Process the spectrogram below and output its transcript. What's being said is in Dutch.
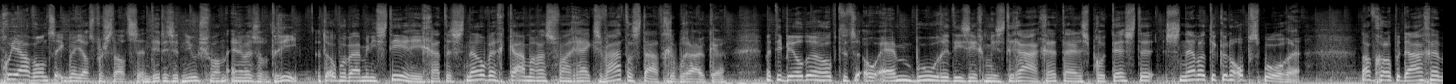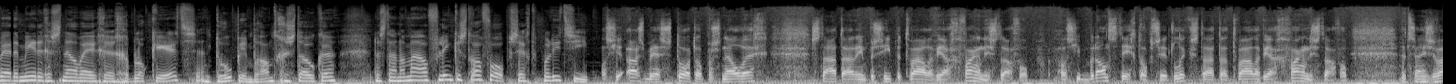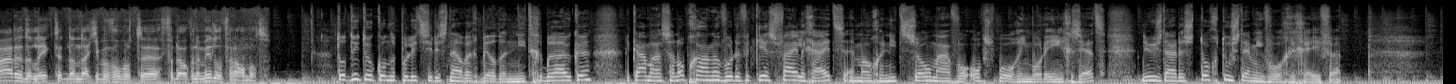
Goedenavond, ik ben Jasper Stads en dit is het nieuws van NOS op 3. Het Openbaar Ministerie gaat de snelwegcamera's van Rijkswaterstaat gebruiken. Met die beelden hoopt het OM boeren die zich misdragen tijdens protesten sneller te kunnen opsporen. De afgelopen dagen werden meerdere snelwegen geblokkeerd en troep in brand gestoken. Daar staan normaal flinke straffen op, zegt de politie. Als je asbest stort op een snelweg, staat daar in principe 12 jaar gevangenisstraf op. Als je brandsticht opzittelijk, staat daar 12 jaar gevangenisstraf op. Het zijn zware delicten dan dat je bijvoorbeeld uh, verdovende middelen verhandelt. Tot nu toe kon de politie de snelwegbeelden niet gebruiken. De camera's zijn opgehangen voor de verkeersveiligheid... en mogen niet zomaar voor opsporing worden ingezet. Nu is daar dus toch toestemming voor gegeven.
